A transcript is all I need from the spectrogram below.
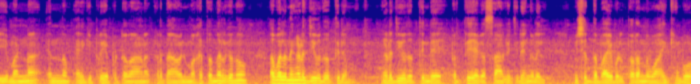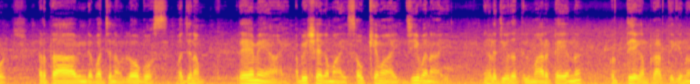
ഈ മണ്ണ് എന്നും എനിക്ക് പ്രിയപ്പെട്ടതാണ്. കർത്താവിന് മഹത്വം നൽകുന്നു. അതുപോലെ നിങ്ങളുടെ ജീവിതത്തിലും നിങ്ങളുടെ ജീവിതത്തിന്റെ പ്രത്യേക സാഹചര്യങ്ങളിൽ വിശുദ്ധ ബൈബിൾ തുറന്ന് വായിക്കുമ്പോൾ കർത്താവിന്റെ വചനം ലോഗോസ് വചനം രേമയായി അഭിഷേകമായി സൗഖ്യമായി ജീവനായി നിങ്ങളുടെ ജീവിതത്തിൽ മാറട്ടെ എന്ന് പ്രത്യേകം പ്രാർത്ഥിക്കുന്നു.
